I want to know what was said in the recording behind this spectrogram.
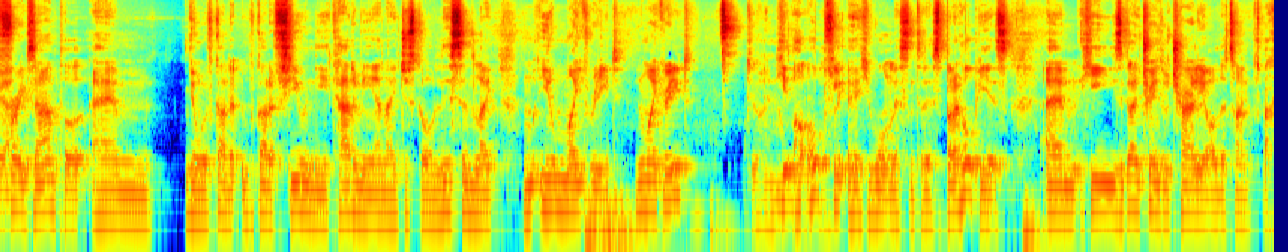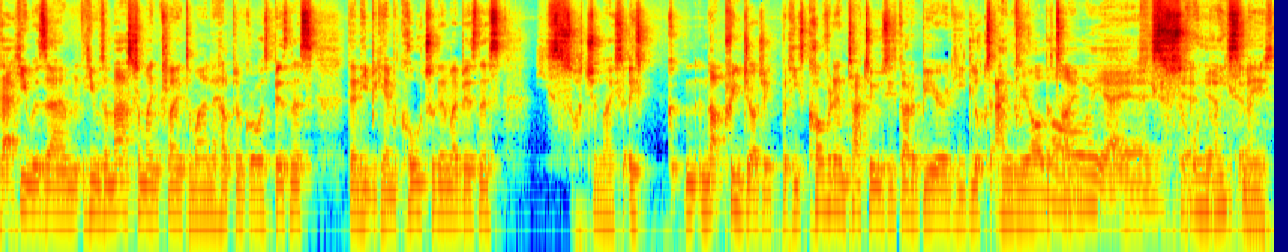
so, yeah. for example, um, you know, we've got a, we've got a few in the academy, and I just go, "Listen, like, you know, Mike Reed, you know, Mike Reed." Do I know? He, hopefully uh, he won't listen to this, but I hope he is. Um, he's a guy who trains with Charlie all the time. Okay. He was um, he was a mastermind client of mine. I helped him grow his business. Then he became a coach within my business. He's such a nice. He's not prejudging, but he's covered in tattoos. He's got a beard. He looks angry all the time. Oh yeah, yeah. He's yeah, so yeah, nice, yeah. mate.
